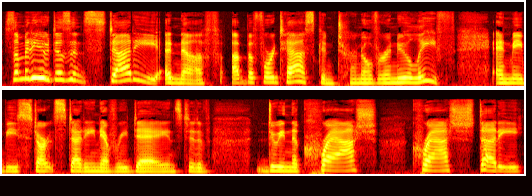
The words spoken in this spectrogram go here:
somebody who doesn't study enough uh, before tests can turn over a new leaf and maybe start studying every day instead of doing the crash crash study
